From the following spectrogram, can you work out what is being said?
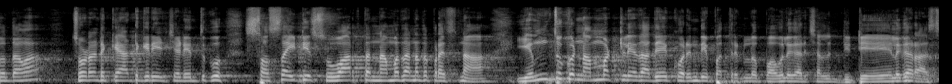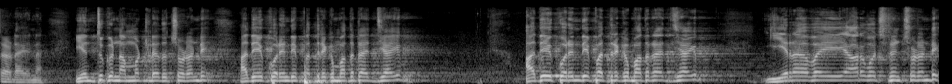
చూద్దామా? చూడండి కేటగిరీ ఇచ్చాడు. ఎందుకు? సొసైటీ సువార్త నమ్మదన్నది ప్రశ్న. ఎందుకు నమ్మట్లేదు అదే కొరింది పత్రికలో పౌలు గారు చాలా డీటెయిల్గా రాశాడు ఆయన. ఎందుకు నమ్మట్లేదు చూడండి. అదే కొరింది పత్రిక మొదటి అధ్యాయం. అదే కొరింది పత్రిక మొదటి అధ్యాయం. ఇరవై ఆరు వచ్చిన చూడండి.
